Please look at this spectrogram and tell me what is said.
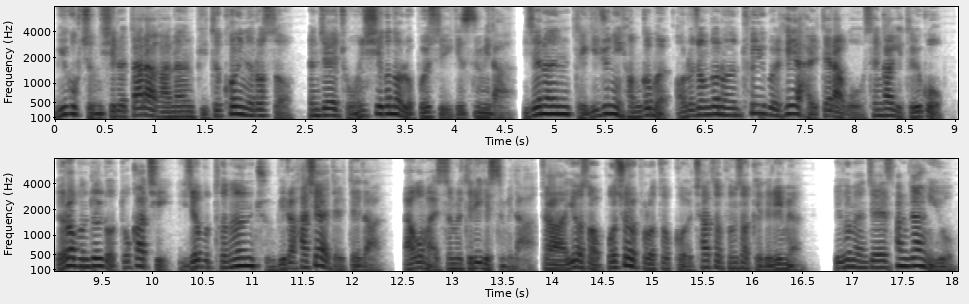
미국 증시를 따라가는 비트코인으로서 현재 좋은 시그널로 볼 수 있겠습니다. 이제는 대기 중인 현금을 어느 정도는 투입을 해야 할 때라고 생각이 들고 여러분들도 똑같이 이제부터는 준비를 하셔야 될 때다. 라고 말씀을 드리겠습니다. 자, 이어서 버추얼 프로토콜 차트 분석해드리면 지금 현재 상장 이후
